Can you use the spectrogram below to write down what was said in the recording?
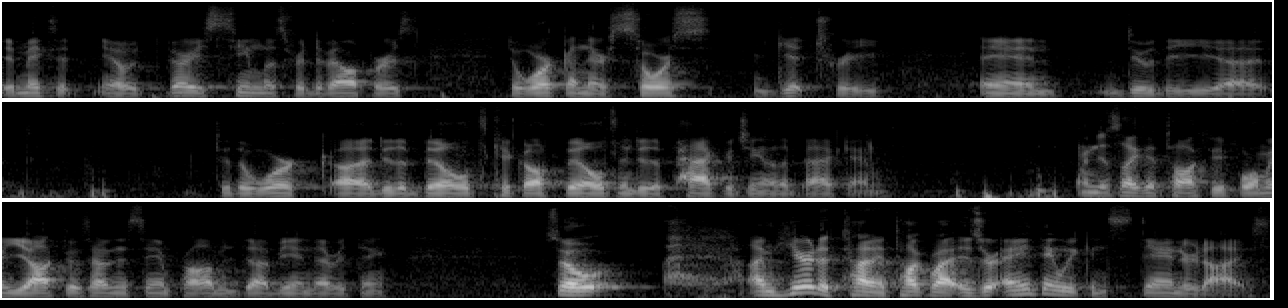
it makes it you know very seamless for developers to work on their source Git tree and do the uh, do the work, uh, do the builds, kick off builds, and do the packaging on the back end. And just like the talks before, my Yocto was having the same problem, Debian and everything. So I'm here to kind of talk about, is there anything we can standardize?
